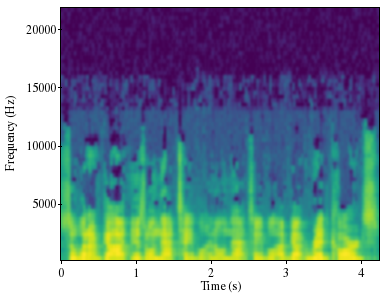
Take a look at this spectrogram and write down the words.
So, what I've got is on that table and on that table, I've got red cards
